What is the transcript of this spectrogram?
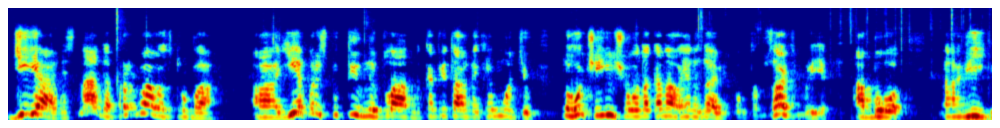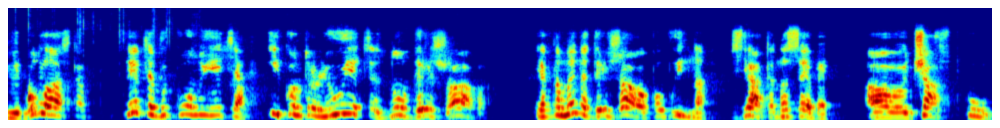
діяльність. Надо, прорвалась труба. А є перспективний план капітальних ремонтів того чи іншого водоканалу, я не знаю, в якому там Зальцбургі або а, Відні. Будь ласка, все це виконується і контролюється знов держава. Як на мене, держава повинна взяти на себе частку,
